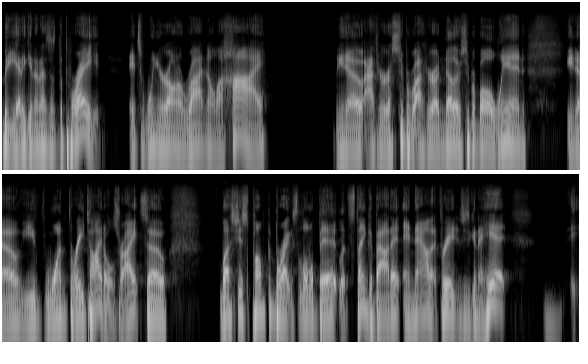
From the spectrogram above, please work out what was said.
but yet again, that's the parade. It's when you're on a riding on a high, you know, after a Super after another Super Bowl win you know, you've won three titles, right? So let's just pump the brakes a little bit. Let's think about it. And now that free agency is going to hit, it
